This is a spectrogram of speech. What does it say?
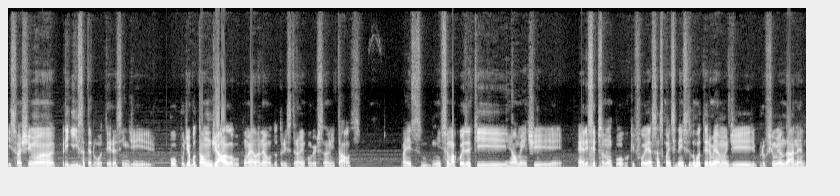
Isso eu achei uma preguiça até do roteiro, assim, de. Pô, podia botar um diálogo com ela, né? O Doutor Estranho conversando e tal. Mas isso é uma coisa que realmente é, decepcionou um pouco, que foi essas coincidências do roteiro mesmo, de pro filme andar, né?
